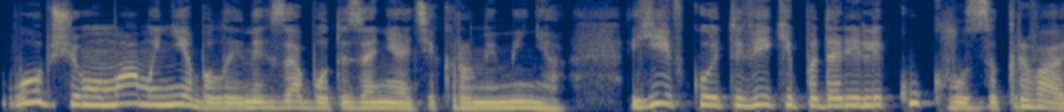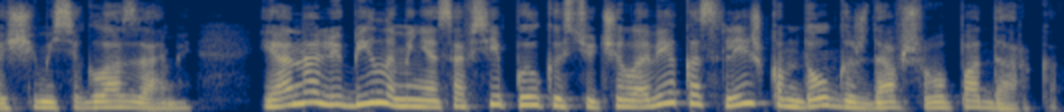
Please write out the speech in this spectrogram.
В общем, у мамы не было иных забот и занятий, кроме меня. Ей в кои-то веки подарили куклу с закрывающимися глазами, и она любила меня со всей пылкостью человека, слишком долго ждавшего подарка.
